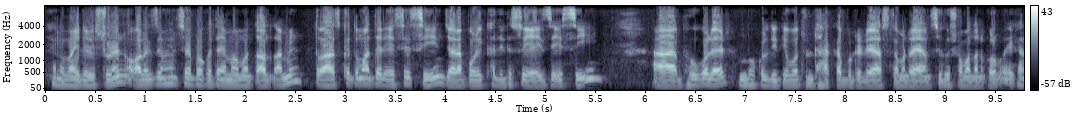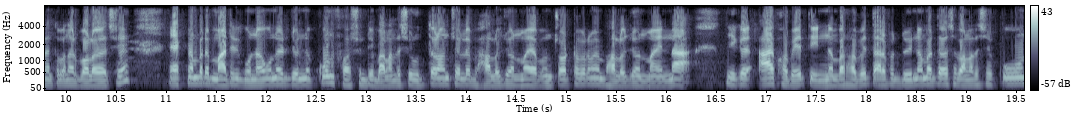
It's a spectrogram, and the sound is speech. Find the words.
Hello my dear student all exam হেলসের পক্ষ থেকে মোহাম্মদ আল আমিন তো আজকে তোমাদের এসএসসি যারা পরীক্ষা দিতেছো এইচএসসি ভূগোলের ভূগোল দ্বিতীয় বছর ঢাকা বোর্ডের আজকে আমরা এমসিকিউ সমাধান করব। এখানে তোমাদের বলা হয়েছে, এক নম্বরে মাটির গুণাগুণের জন্য কোন ফসলটি বাংলাদেশের উত্তর অঞ্চলে ভালো জন্মায় এবং চট্টগ্রামে ভালো জন্মায়? না। আখ হবে, তিন নম্বর হবে, তারপর দুই নম্বর দেওয়া বাংলাদেশের কোন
